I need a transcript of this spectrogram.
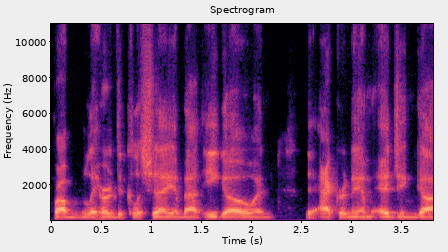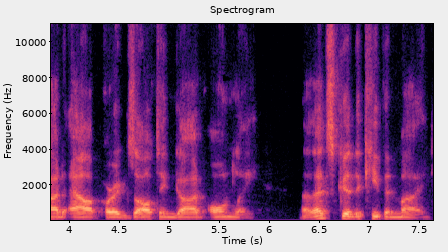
probably heard the cliche about ego and the acronym edging God out or exalting God only. Now, that's good to keep in mind.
